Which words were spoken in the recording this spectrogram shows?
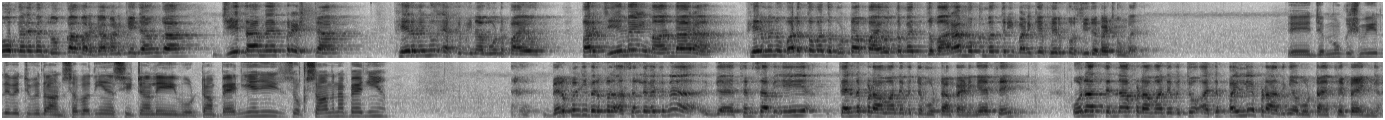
ਉਹ ਕਹਿੰਦੇ, ਮੈਂ ਲੋਕਾਂ ਵਰਗਾ ਬਣ ਕੇ ਜਾਊਂਗਾ। ਜੇ ਤਾਂ ਮੈਂ ਭ੍ਰਿਸ਼ਟਾਂ ਫਿਰ ਮੈਨੂੰ ਇੱਕ ਵੀ ਨਾ ਵੋਟ ਪਾਇਓ। ਪਰ ਜੇ ਮੈਂ ਇਮਾਨਦਾਰ ਆ ਫਿਰ ਮੈਨੂੰ ਵੱਧ ਤੋਂ ਵੱਧ ਵੋਟਾਂ ਪਾਇਓ ਤਾਂ ਮੈਂ ਦੁਬਾਰਾ ਮੁੱਖ ਮੰਤਰੀ ਬਣ ਕੇ ਫਿਰ ਕੁਰਸੀ ਤੇ ਬੈਠੂੰਗਾ ਜੀ। ਤੇ ਜੰਮੂ ਕਸ਼ਮੀਰ ਦੇ ਵਿੱਚ ਵਿਧਾਨ ਸਭਾ ਦੀਆਂ ਸੀਟਾਂ ਲਈ ਵੋਟਾਂ ਪੈ ਗਈਆਂ ਜੀ ਸੁੱਖ ਸਾਂਦ ਨਾਲ ਪੈ ਗਈਆਂ? ਬਿਲਕੁਲ ਜੀ ਬਿਲਕੁਲ। ਅਸਲ ਦੇ ਵਿੱਚ ਨਾ ਥਿਨ ਸਾਹਿਬ ਇਹ ਤਿੰਨ ਪੜਾਵਾਂ ਦੇ ਵਿੱਚ ਵੋਟਾਂ ਪੈਣੀਆਂ ਇੱਥੇ। ਉਹਨਾਂ ਤਿੰਨਾਂ ਪੜਾਵਾਂ ਦੇ ਵਿੱਚੋਂ ਅੱਜ ਪਹਿਲੇ ਪੜਾਅ ਦੀਆਂ ਵੋਟਾਂ ਇੱਥੇ ਪੈ ਗਈਆਂ।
